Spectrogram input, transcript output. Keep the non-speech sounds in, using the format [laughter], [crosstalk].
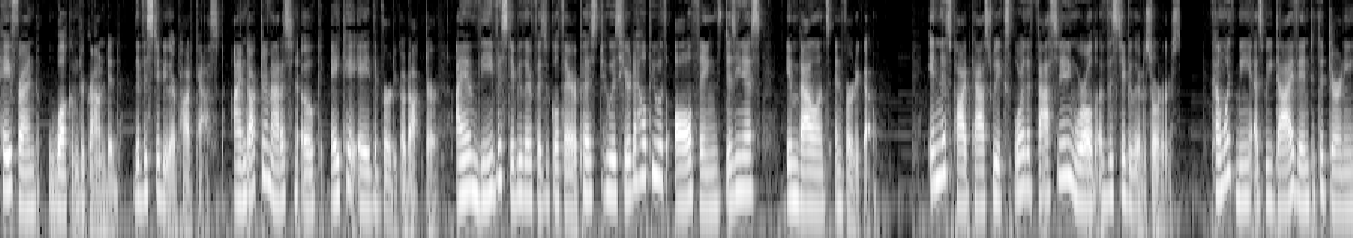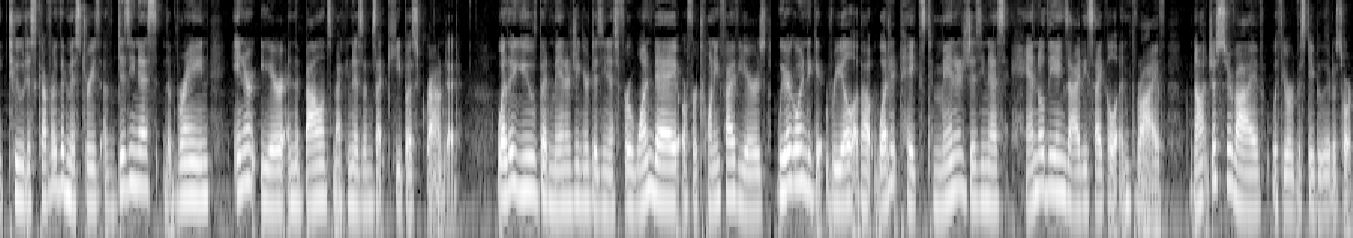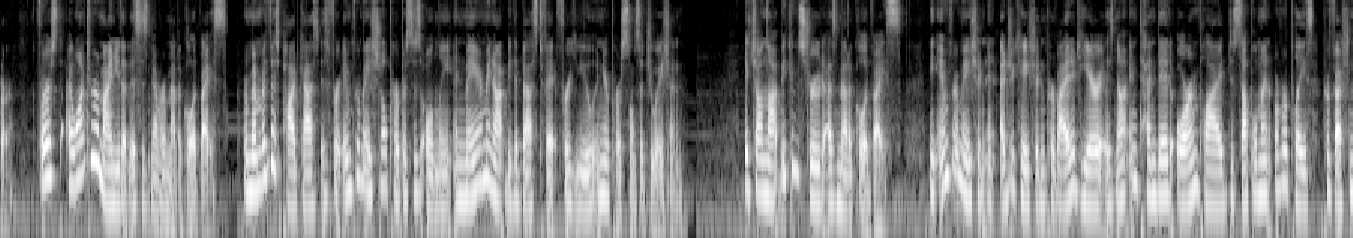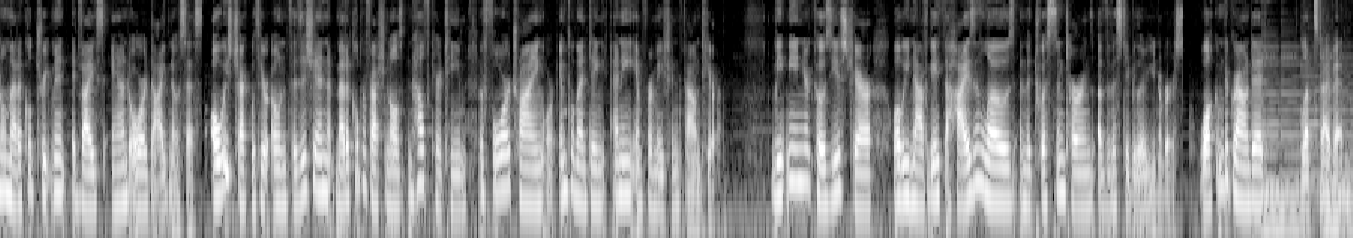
Hey, friend, welcome to Grounded, the vestibular podcast. I'm Dr. Madison Oak, aka the Vertigo Doctor. I am the vestibular physical therapist who is here to help you with all things dizziness, imbalance, and vertigo. In this podcast, we explore the fascinating world of vestibular disorders. Come with me as we dive into the journey to discover the mysteries of dizziness, the brain, inner ear, and the balance mechanisms that keep us grounded. Whether you've been managing your dizziness for one day or for 25 years, we are going to get real about what it takes to manage dizziness, handle the anxiety cycle, and thrive, not just survive, with your vestibular disorder. First, I want to remind you that this is never medical advice. Remember, this podcast is for informational purposes only and may or may not be the best fit for you and your personal situation. It shall not be construed as medical advice. The information and education provided here is not intended or implied to supplement or replace professional medical treatment, advice, and or diagnosis. Always check with your own physician, medical professionals, and healthcare team before trying or implementing any information found here. Meet me in your coziest chair while we navigate the highs and lows and the twists and turns of the vestibular universe. Welcome to Grounded. Let's dive in.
